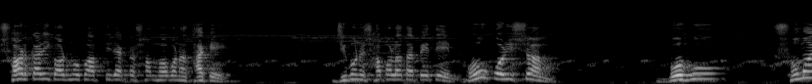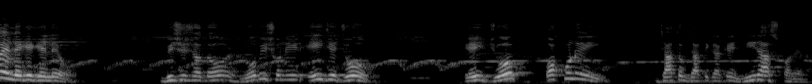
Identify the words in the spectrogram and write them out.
সরকারি কর্মপ্রাপ্তির একটা সম্ভাবনা থাকে। জীবনে সফলতা পেতে বহু পরিশ্রম, বহু সময় লেগে গেলেও, বিশেষত রবি শনির এই যে যোগ, এই যোগ কখনোই জাতক জাতিকাকে নিরাশ করে না।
